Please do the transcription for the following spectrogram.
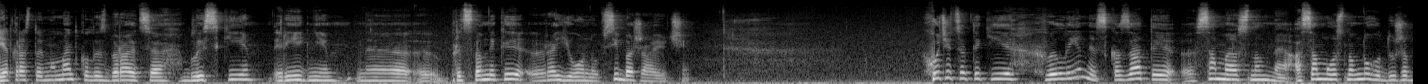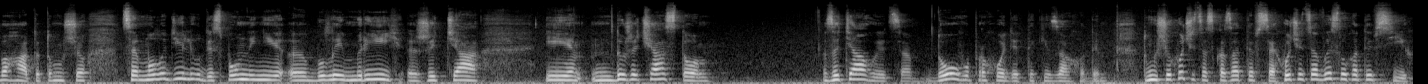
якраз той момент, коли збираються близькі, рідні, е, представники району, всі бажаючі. Хочеться в такі хвилини сказати е, саме основне, а саме основного дуже багато, тому що це молоді люди, сповнені е, були мрій життя, і дуже часто затягуються, довго проходять такі заходи. Тому що хочеться сказати все, хочеться вислухати всіх,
